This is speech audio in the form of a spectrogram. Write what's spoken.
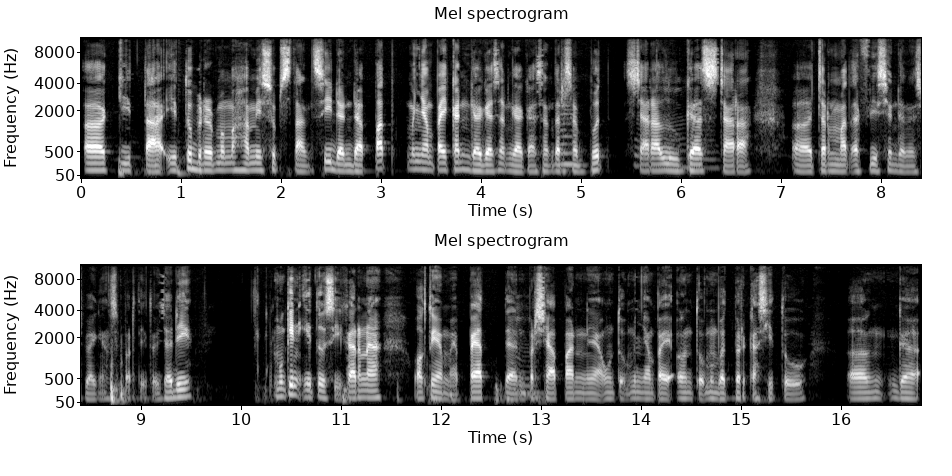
eh, kita itu benar memahami substansi dan dapat menyampaikan gagasan-gagasan tersebut secara lugas, secara eh, cermat, efisien dan lain sebagainya seperti itu. Jadi mungkin itu sih karena waktunya mepet dan persiapannya untuk menyampaikan untuk membuat berkas itu eh, nggak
